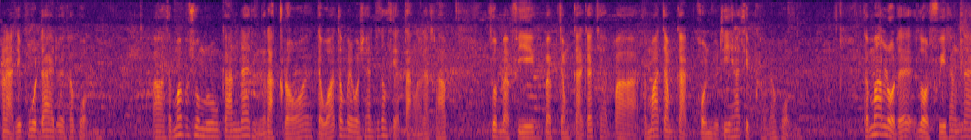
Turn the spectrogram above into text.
ขณะที่พูดได้ด้วยครับผมสามารถประชุมรวมกันได้ถึงหลักร้อย แต่ว่าต้องเป็นเวอร์ชันที่ต้องเสียตังค์แล้วนะครับ ส่วนแบบฟรีแบบจำกัดก็จะปาสามารถจำกัดคนอยู่ที่ 50 คนนะครับผม สามารถโหลดได้โหลดฟรีทั้งได้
